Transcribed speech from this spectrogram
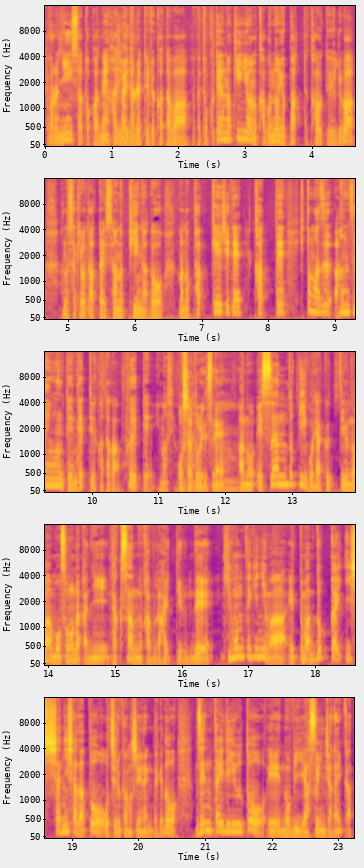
だから NISA とかね、始められている方は、やっぱり特定の企業の株のみをパッて買うというよりは、あの、先ほどあった S&P など、まああの、パッケージで買って、ひとまず安全運転でっていう方が増えていますよね。おっしゃる通りですね。うんあの S&P500 っていうのはもうその中にたくさんの株が入っているんで、基本的には、えっと、まあ、どっか1社2社だと落ちるかもしれないんだけど、全体で言うと、えー伸びやすいんじゃないか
